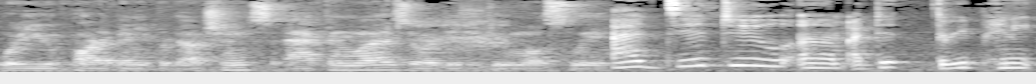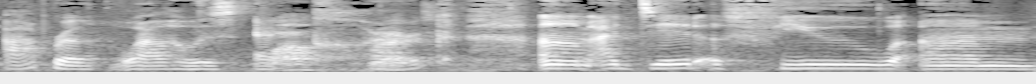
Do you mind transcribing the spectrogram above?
were you a part of any productions, acting wise, or did you do mostly? I did do. Um, I did three penny opera while I was at Wow, Clark. Um, I did a few um,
